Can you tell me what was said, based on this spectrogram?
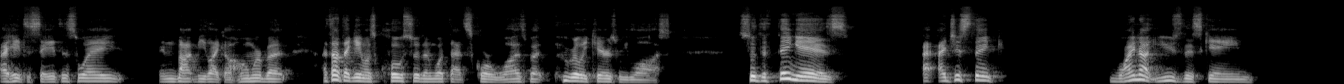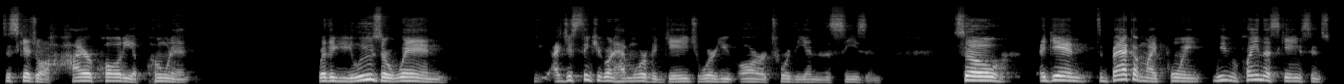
i hate to say it this way and not be like a homer but I thought that game was closer than what that score was, but who really cares? We lost. So the thing is, I, I just think why not use this game to schedule a higher quality opponent? Whether you lose or win, I just think you're going to have more of a gauge where you are toward the end of the season. So again, to back up my point, we've been playing this game since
